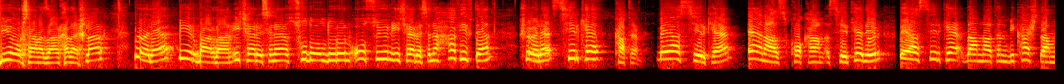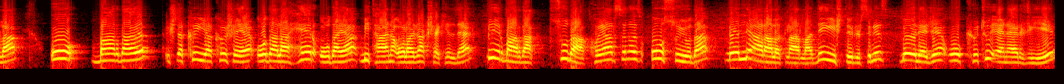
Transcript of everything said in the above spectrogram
diyorsanız arkadaşlar böyle bir bardağın içerisine su doldurun. O suyun içerisine hafiften şöyle sirke katın. Beyaz sirke en az kokan sirkedir. Beyaz sirke damlatın birkaç damla. O bardağı işte kıyıya köşeye odala her odaya bir tane olacak şekilde bir bardak su da koyarsınız. O suyu da belli aralıklarla değiştirirsiniz. Böylece o kötü enerjiyi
